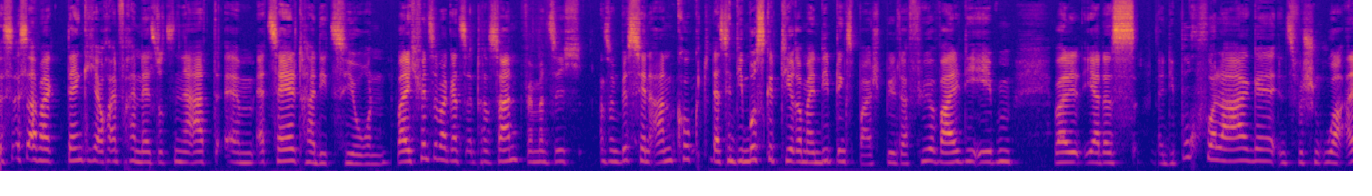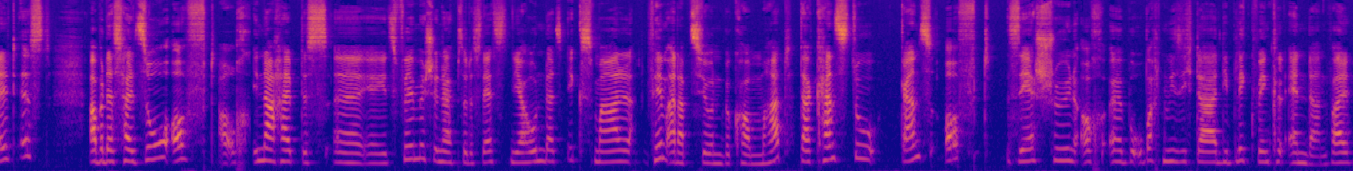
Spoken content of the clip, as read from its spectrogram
Das ist aber, denke ich, auch einfach eine, so eine Art ähm, Erzähltradition. Weil ich finde es immer ganz interessant, wenn man sich so ein bisschen anguckt. Das sind die Musketiere mein Lieblingsbeispiel dafür, weil die eben, weil ja das die Buchvorlage inzwischen uralt ist, aber das halt so oft auch innerhalb des, äh, jetzt filmisch, innerhalb so des letzten Jahrhunderts x-mal Filmadaptionen bekommen hat. Da kannst du ganz oft sehr schön auch äh, beobachten, wie sich da die Blickwinkel ändern, weil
